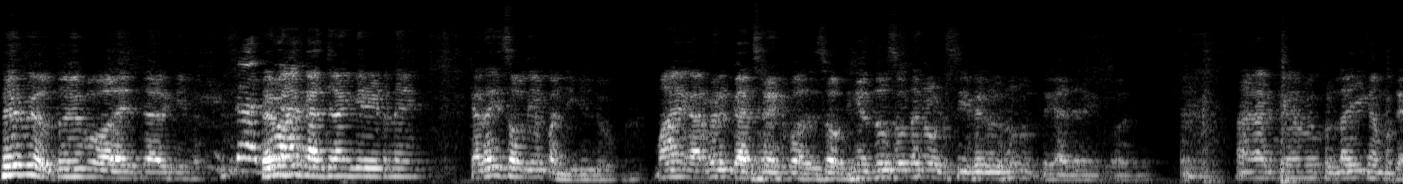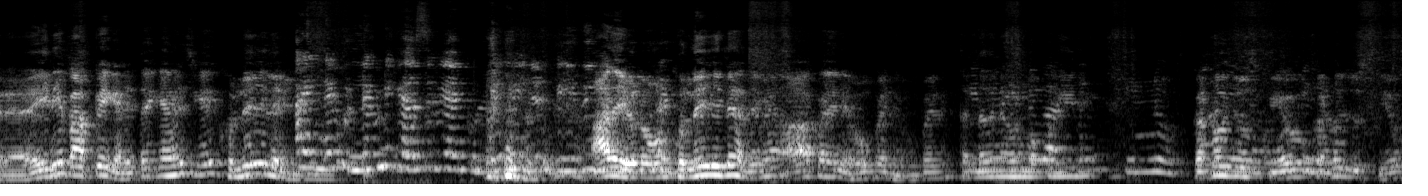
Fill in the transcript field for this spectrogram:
ਫਿਰ ਮੈਂ ਉਹ ਤੋਂ ਵੀ ਪਵਾ 4 ਕਿਲੋ। ਫਿਰ ਮੈਂ ਕਿਹਾ ਗਾਜਰਾਂ ਦੇ ਰੇਟ ਨੇ। ਕਹਿੰਦਾ ਜੀ 100 ਦੀਆਂ 5 ਕਿਲੋ। ਮੈਂ ਕਿਹਾ ਕਰ ਫਿਰ ਗਾਜਰਾਂ ਹੀ ਪਾ ਦੇ 100 ਦੀਆਂ 200 ਦਾ ਨੋਟ ਸੀ ਫਿਰ ਉਹਨੂੰ ਉੱਤੇ ਗਾਜਰਾਂ ਹੀ ਪਾ ਦੇ ਤਾਂ ਕਰਕੇ ਮੈਂ ਖੁੱਲਾ ਹੀ ਕੰਮ ਕਰਿਆ। ਇਹ ਨਹੀਂ ਪਾਪੇ ਗਏ ਤੇ ਕਹਿੰਦੇ ਸੀ ਖੁੱਲੇ ਜਿਹੇ ਲੈਣੇ। ਇੰਨੇ ਖੁੱਲੇ ਵੀ ਨਹੀਂ ਕਹਿ ਸੀ ਵੀ ਐ ਖੁੱਲੇ ਨਹੀਂ ਜਿਹੜੇ 20 ਦੀ ਆ ਦੇਖ ਲਓ ਹੁਣ ਖੁੱਲੇ ਜਿਹੇ ਲਿਆਂਦੇ ਮੈਂ ਆ ਪਏ ਨੇ ਉਹ ਪਏ ਨੇ ਉਹ ਪਏ ਨੇ। ਤੰਨਾ ਨੇ ਹੁਣ ਮੁੱਕ ਗਈ। ਕਿੰਨੂ? ਕੱਟੋ ਜੂਸ ਪੀਓ ਕੱਟੋ ਜੂਸ ਪੀਓ।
